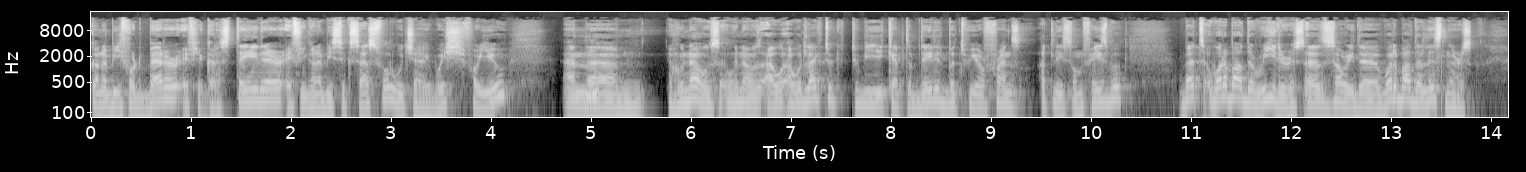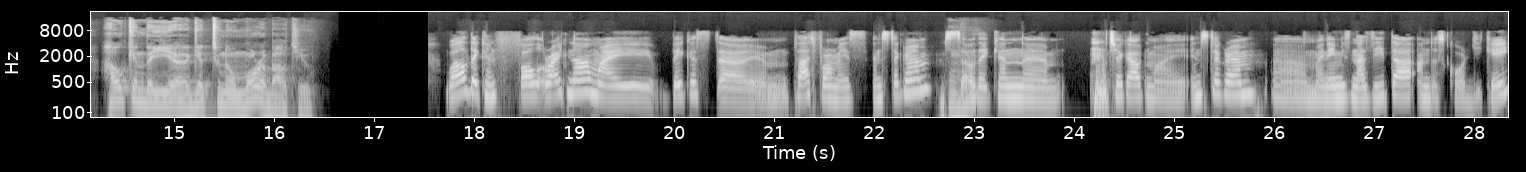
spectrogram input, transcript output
gonna be for the better, if you're gonna stay there, if you're gonna be successful, which I wish for you. And mm-hmm. um, who knows? Who knows? I, w- I would like to to be kept updated, but we are friends at least on Facebook. But what about the readers? Uh, sorry, the what about the listeners? How can they uh, get to know more about you? Well, they can follow. Right now, my biggest um, platform is Instagram, mm-hmm. so they can um, check out my Instagram. Uh, my name is Nazita underscore DK.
